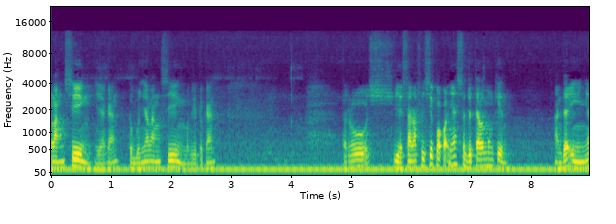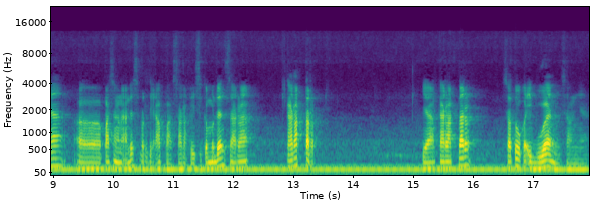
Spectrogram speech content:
langsing ya kan? Tubuhnya langsing begitu kan terus ya secara fisik pokoknya sedetail mungkin anda inginnya uh, pasangan Anda seperti apa secara fisik. Kemudian secara karakter. Ya, karakter satu keibuan misalnya.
